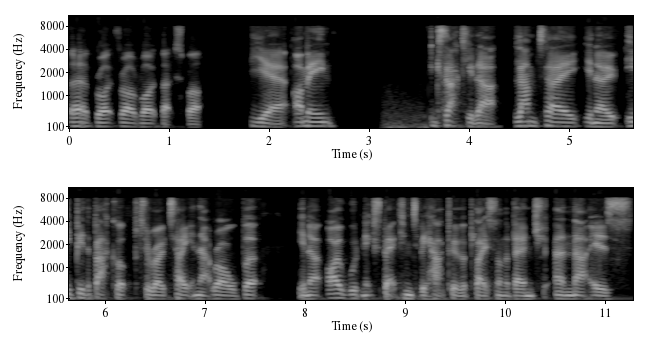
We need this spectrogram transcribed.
uh, bright for our right back spot. Yeah, I mean, exactly that. Lamptey, you know, he'd be the backup to rotate in that role, but you know, I wouldn't expect him to be happy with a place on the bench, and that is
